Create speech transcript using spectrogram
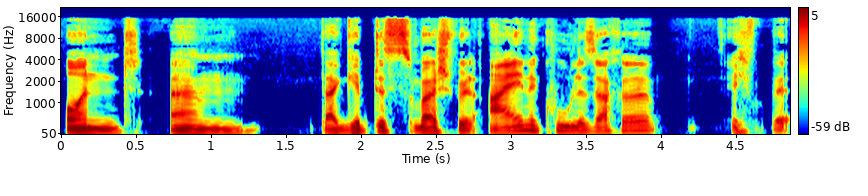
Und ähm, da gibt es zum Beispiel eine coole Sache. Ich, äh,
